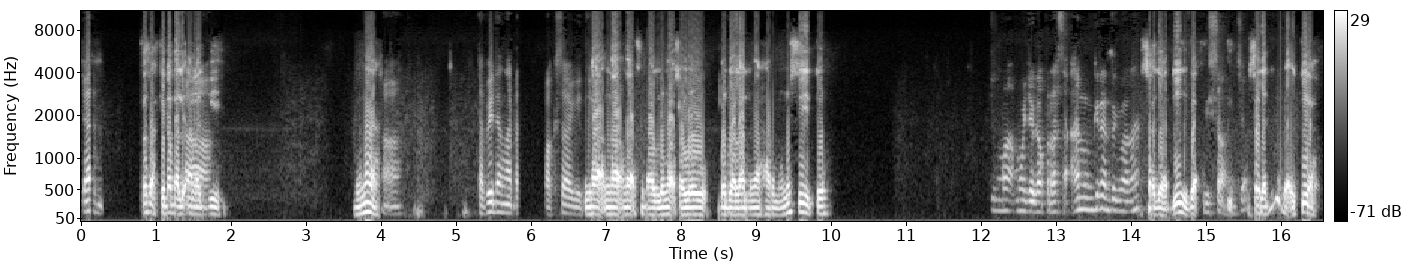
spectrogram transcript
ya, terus akhirnya balikan Ah. lagi mana ah, ah. tapi dengan paksa gitu. nggak nggak nggak selalu nggak selalu berjalan dengan harmonis sih itu Cuma mau jaga perasaan mungkin atau gimana? bisa jadi juga Bisa aja. bisa jadi juga itu ya.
